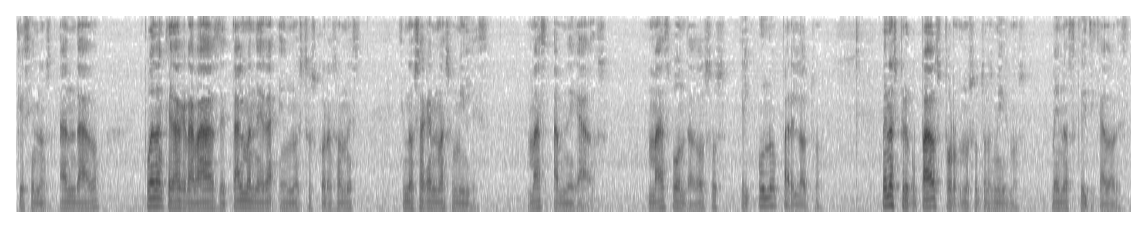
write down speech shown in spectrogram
que se nos han dado puedan quedar grabadas de tal manera en nuestros corazones que nos hagan más humildes, más abnegados, más bondadosos el uno para el otro, menos preocupados por nosotros mismos, menos criticadores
